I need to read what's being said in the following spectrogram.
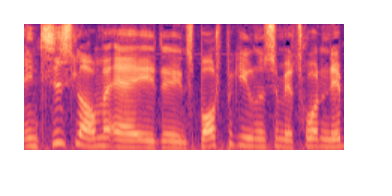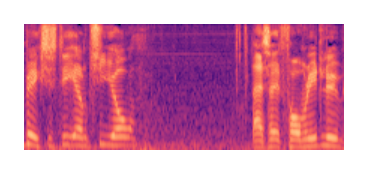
en tidslomme af et, en sportsbegivenhed, som jeg tror næppe eksisterer om 10 år. Altså et Formel 1-løb,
